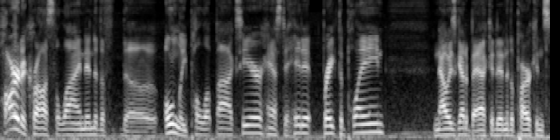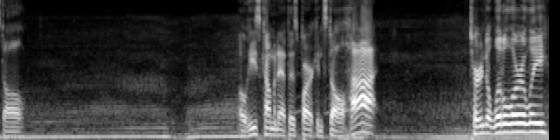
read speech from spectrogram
Hard across the line into the, the only pull up box here. Has to hit it, break the plane. Now he's got to back it into the parking stall. Oh, he's coming at this parking stall hot. Turned a little early.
